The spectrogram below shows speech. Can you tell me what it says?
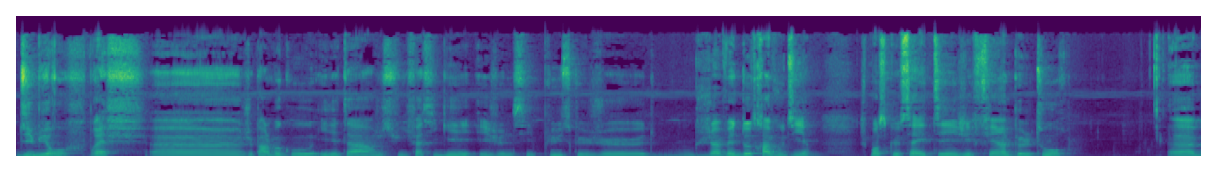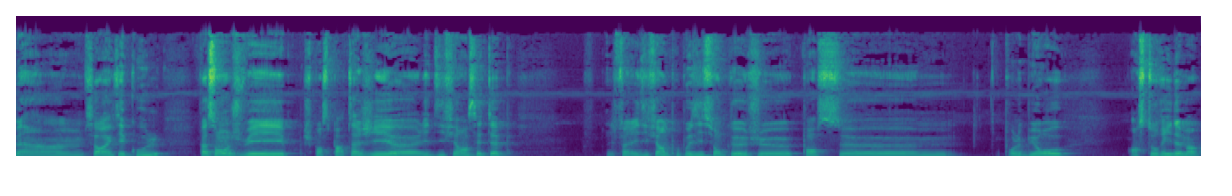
du bureau. Bref, euh, je parle beaucoup, il est tard, je suis fatigué et je ne sais plus ce que je j'avais d'autre à vous dire. Je pense que ça a été, j'ai fait un peu le tour. ben, ça aurait été cool. De toute façon, je vais, je pense partager les différents setups, enfin les différentes propositions que je pense pour le bureau en story demain.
